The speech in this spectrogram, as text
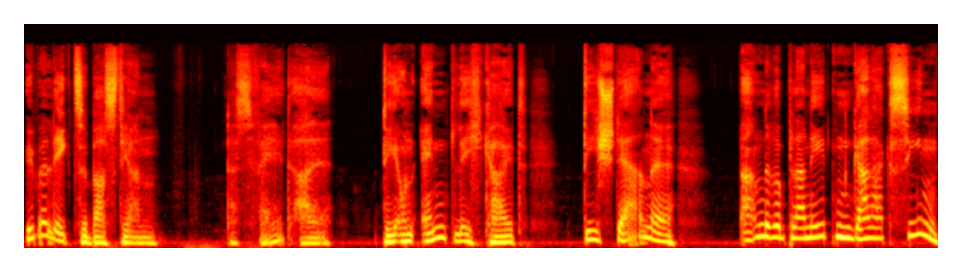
überlegt Sebastian. Das Weltall, die Unendlichkeit, die Sterne, andere Planeten, Galaxien.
